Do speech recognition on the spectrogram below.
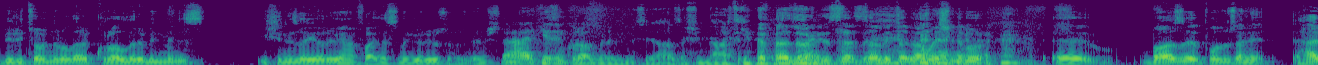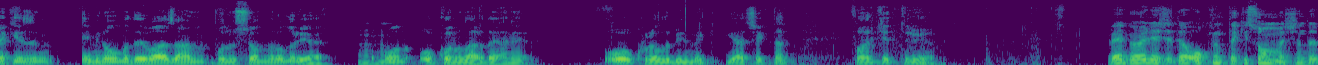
bir returner olarak kuralları bilmeniz işinize yarıyor yani faydasını görüyorsunuz demiştim. Ve herkesin kuralları bilmesi lazım şimdi artık NFL'de oynuyorsunuz. Ta- tabii tabii ama şimdi bu e, bazı pozisyon hani herkesin emin olmadığı bazı an pozisyonlar olur ya on, o konularda yani o kuralı bilmek gerçekten fark ettiriyor. Ve böylece de Oakland'daki son maçında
